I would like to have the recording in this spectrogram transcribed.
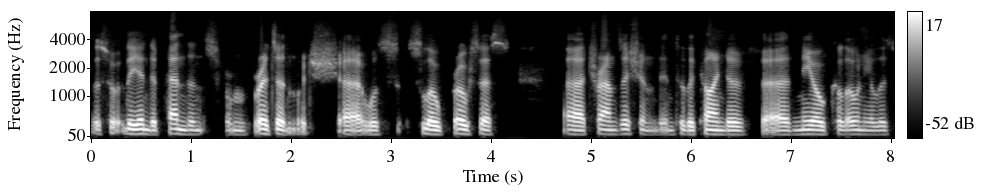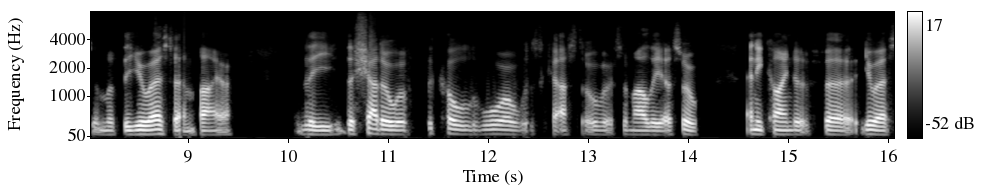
the, the independence from Britain, which uh, was slow process, uh, transitioned into the kind of uh, neo-colonialism of the U.S. empire. The the shadow of the Cold War was cast over Somalia, so any kind of uh, U.S.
